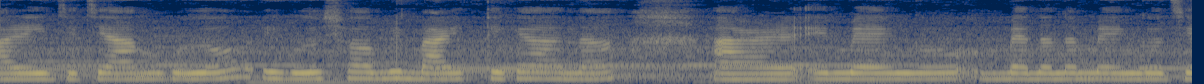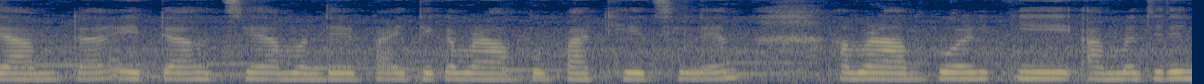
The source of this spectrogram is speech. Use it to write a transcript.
আর এই যে যে আমগুলো, এগুলো সবই বাড়ির থেকে আনা। আর এই ম্যাঙ্গো, ব্যানানা ম্যাঙ্গো যে আমটা, এটা হচ্ছে আমাদের বাড়ি থেকে আমার আব্বু পাঠিয়েছিলেন। আমার আব্বু আর কি, আমরা যেদিন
